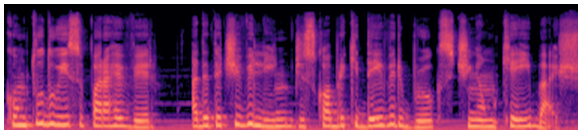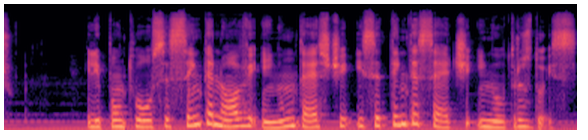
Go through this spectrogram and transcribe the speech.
Com tudo isso para rever, a detetive Lynn descobre que David Brooks tinha um QI baixo. Ele pontuou 69 em um teste e 77 em outros dois.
